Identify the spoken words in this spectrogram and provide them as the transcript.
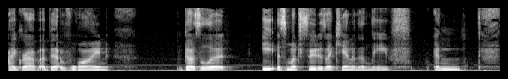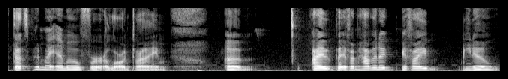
I grab a bit of wine, guzzle it, eat as much food as I can and then leave. And that's been my MO for a long time. Um I but if I'm having a if I, you know,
